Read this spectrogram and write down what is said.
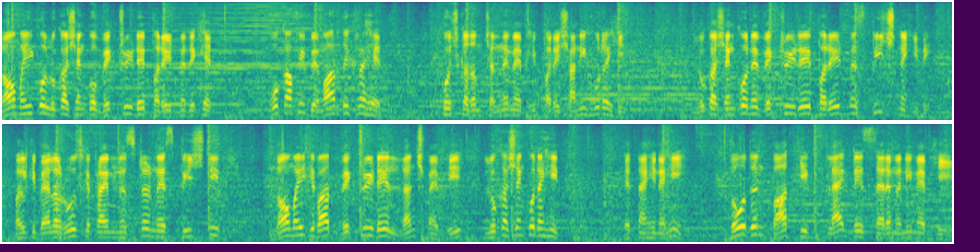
9 मई को लुकाशेंको विक्ट्री डे परेड में दिखे वो काफ़ी बीमार दिख रहे थे। कुछ कदम चलने में भी परेशानी हो रही थी। लुकाशेंको ने विक्ट्री डे परेड में स्पीच नहीं दी, बल्कि बेलारूस के प्राइम मिनिस्टर ने स्पीच दी थी। 9 मई के बाद विक्ट्री डे लंच में भी लुकाशेंको नहीं थे। इतना ही नहीं, दो दिन बाद की फ्लैग डे सेरेमनी में भी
